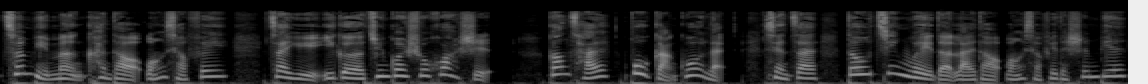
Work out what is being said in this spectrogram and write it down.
村民们看到王小飞在与一个军官说话时，刚才不敢过来，现在都敬畏地来到王小飞的身边，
